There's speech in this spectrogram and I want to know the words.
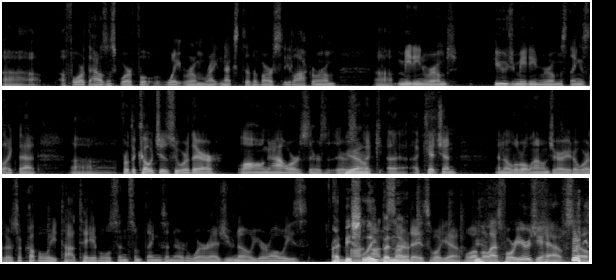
uh, a 4,000 square foot weight room right next to the varsity locker room, uh, meeting rooms, huge meeting rooms, things like that. Uh, for the coaches who are there, long hours. There's there's Yeah. a, a, a kitchen and a little lounge area to where there's a couple eight top tables and some things in there to where, as you know, you're always I'd be on- sleeping on there. Sundays. Well, yeah. Well, the last four years you have. So,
